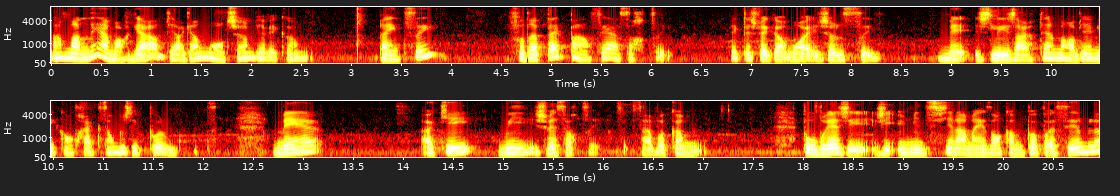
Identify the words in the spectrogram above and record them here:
À un moment donné, elle me regarde, puis elle regarde mon chum, puis elle avait comme, ben, tu sais, faudrait peut-être penser à sortir. Fait que là, je fais comme, ouais, je le sais. Mais je les gère tellement bien, mes contractions, que j'ai pas le goût. Mais, OK, oui, je vais sortir. Ça va comme pour vrai, j'ai, humidifié la maison comme pas possible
